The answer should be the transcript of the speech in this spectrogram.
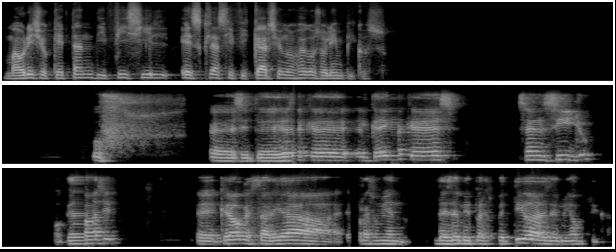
Mauricio, ¿qué tan difícil es clasificarse a unos Juegos Olímpicos? Uf, eh, si te dijese que el que diga que es sencillo o que es fácil, eh, creo que estaría presumiendo, desde mi perspectiva, desde mi óptica.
